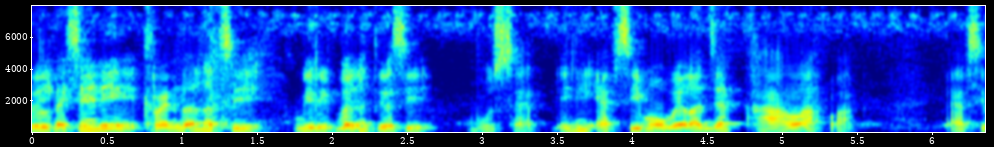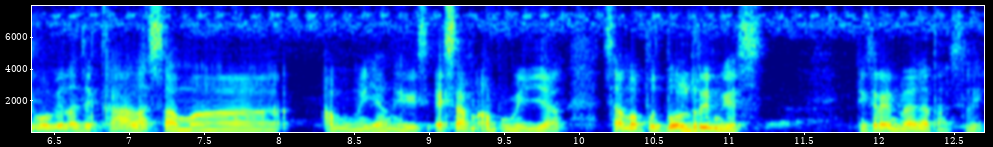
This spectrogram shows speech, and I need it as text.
real ini keren banget sih. Mirip banget gak sih? Buset. Ini FC Mobile aja kalah, Pak. FC Mobile aja kalah sama Aubameyang ya guys. Eh sama Aubameyang. Sama Football Dream guys. Ini keren banget asli.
